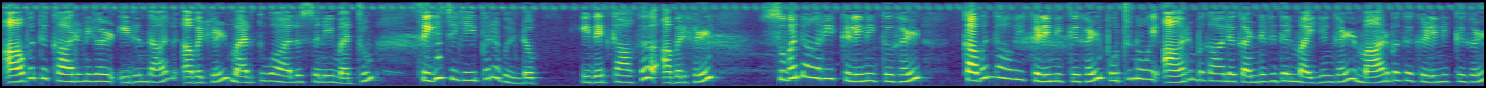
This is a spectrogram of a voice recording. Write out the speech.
ஆபத்து காரணிகள் இருந்தால் அவர்கள் மருத்துவ ஆலோசனை மற்றும் சிகிச்சையை பெற வேண்டும். இதற்காக அவர்கள் சுவனாரி கிளினிக்குகள் கவந்தாவி கிளினிக்குகள் புற்றுநோய் ஆரம்பகால கண்டறிதல் மையங்கள் மார்பக கிளினிக்குகள்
